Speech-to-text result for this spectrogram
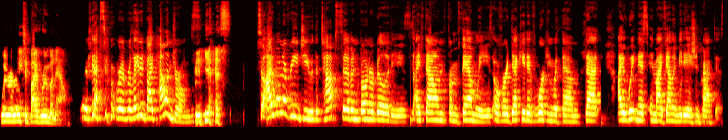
We're related by rumor now. Yes, we're related by palindromes. yes. So I want to read you the top seven vulnerabilities I found from families over a decade of working with them that I witnessed in my family mediation practice.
